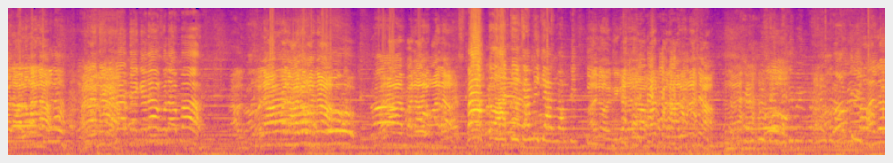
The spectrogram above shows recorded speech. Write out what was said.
panalo ka na. Wala, na. Teka lang, wala pa! Wala, panalo ka na. Wala, panalo ka na. Back to hati kami dyan, 150. Ano, hindi ka na dapat, panalo na siya. Ano,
